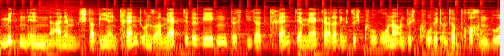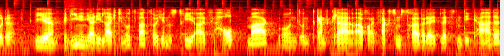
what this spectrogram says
mitten in einem stabilen Trend unserer Märkte bewegen, dass dieser Trend der Märkte allerdings durch Corona und durch Covid unterbrochen wurde. Wir bedienen ja die leichte Nutzfahrzeugindustrie als Hauptmarkt und, und ganz klar auch als Wachstumstreiber der letzten Dekade.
